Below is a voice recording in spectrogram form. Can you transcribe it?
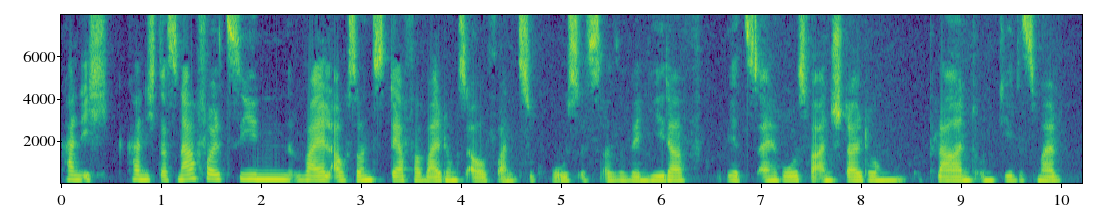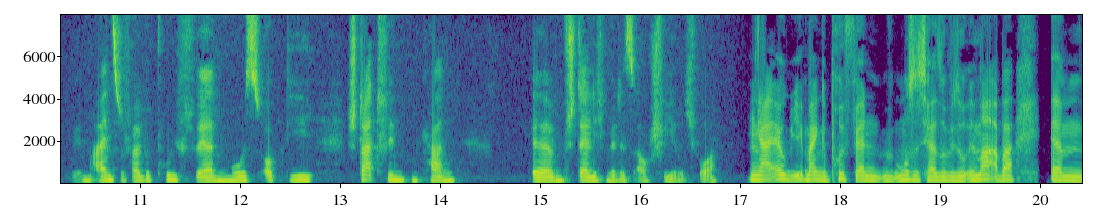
kann ich, kann ich das nachvollziehen, weil auch sonst der Verwaltungsaufwand zu groß ist. Also wenn jeder jetzt eine Großveranstaltung plant und jedes Mal im Einzelfall geprüft werden muss, ob die stattfinden kann, ähm, stelle ich mir das auch schwierig vor. Ja, ich meine, geprüft werden muss es ja sowieso immer, aber ähm,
